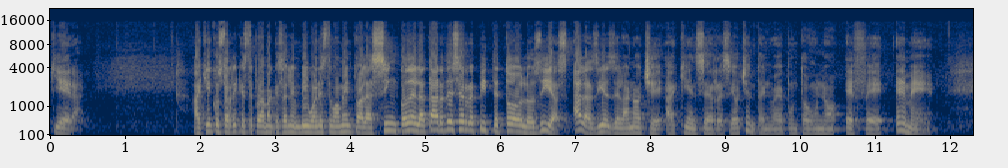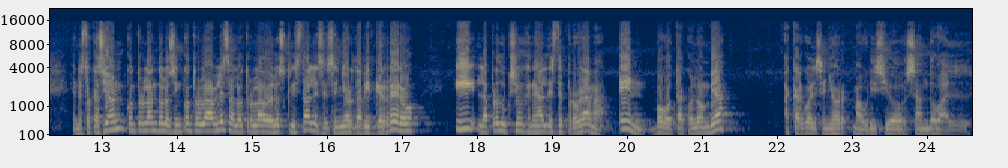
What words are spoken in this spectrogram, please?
quiera. Aquí en Costa Rica este programa que sale en vivo en este momento a las 5 de la tarde se repite todos los días a las 10 de la noche aquí en CRC 89.1 FM. En esta ocasión, controlando los incontrolables al otro lado de los cristales, el señor David Guerrero y la producción general de este programa en Bogotá, Colombia, a cargo del señor Mauricio Sandoval.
